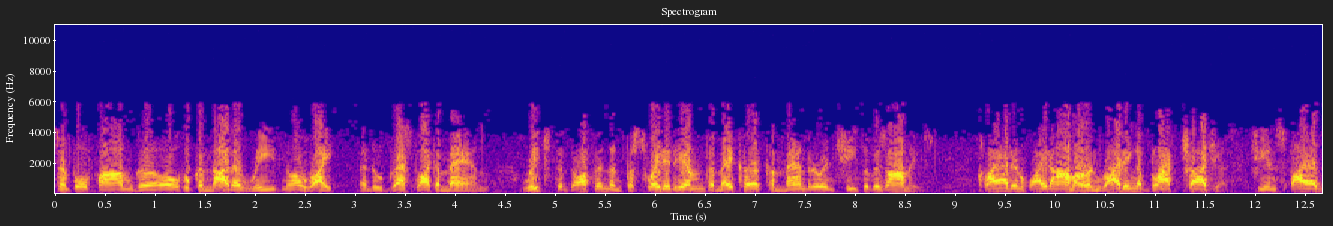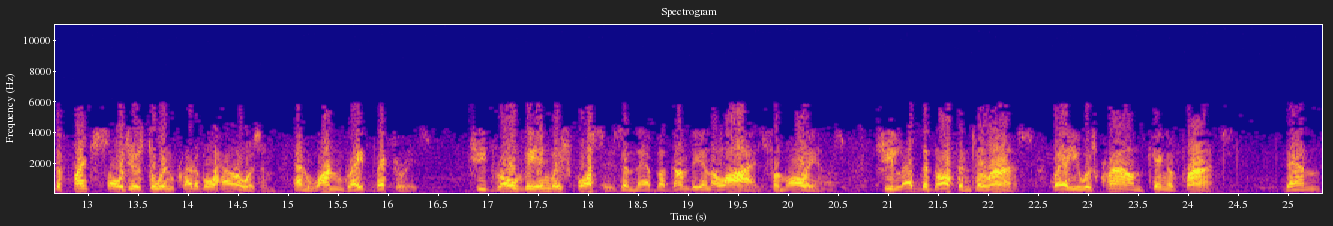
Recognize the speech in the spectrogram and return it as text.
simple farm girl who could neither read nor write and who dressed like a man reached the Dauphin and persuaded him to make her commander in chief of his armies. Clad in white armor and riding a black charger, she inspired the French soldiers to incredible heroism and won great victories. She drove the English forces and their Burgundian allies from Orleans. She led the Dauphin to Reims, where he was crowned King of France. Then,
